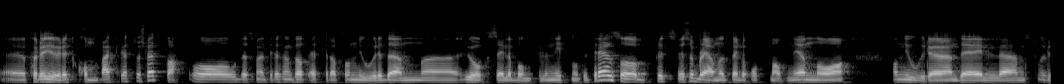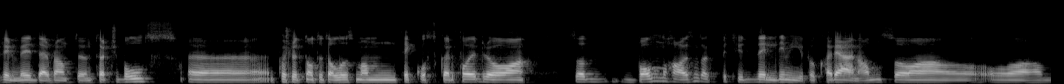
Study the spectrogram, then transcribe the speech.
for å gjøre et comeback, rett og slett. Da. Og det som er interessant er at Etter at han gjorde den uh, uoffisielle Bond-filmen 1983, så plutselig så ble han et veldig hot navn igjen. og Han gjorde en del um, store filmer, deriblant Untouchables uh, på slutten av 80-tallet, som han fikk Oscar for. og så Bond har jo som sagt betydd veldig mye for karrieren hans. og, og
